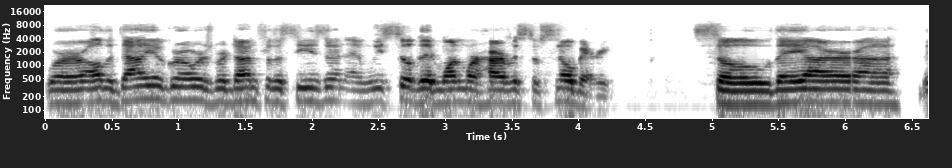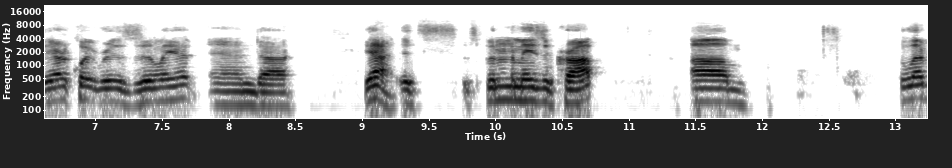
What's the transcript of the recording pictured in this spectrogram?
where all the dahlia growers were done for the season and we still did one more harvest of snowberry. So they are uh, they are quite resilient and uh, yeah, it's it's been an amazing crop. Um, to let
